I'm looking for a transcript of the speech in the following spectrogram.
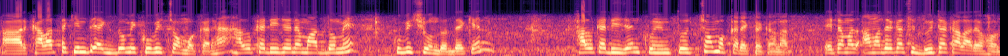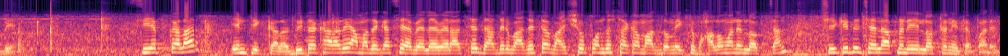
আর কালারটা কিন্তু একদমই খুবই চমৎকার হ্যাঁ? হালকা ডিজাইনের মাধ্যমে খুবই সুন্দর, দেখেন? হালকা ডিজাইন কিন্তু চমৎকার একটা কালার এটা আমা- আমাদের কাছে দুইটা কালারে হবে। সিএফ কালার এন্টিক কালার দুইটা কালারে আমাদের কাছে অ্যাভেলেবেল আছে। যাদের বাজেটটা বাইশশো পঞ্চাশ টাকার মাধ্যমে একটু ভালো মানের লক চান, সেক্ষেত্রে চাইলে আপনারা এই লকটা নিতে পারেন।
